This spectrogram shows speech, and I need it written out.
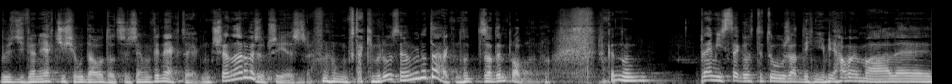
był zdziwiony, jak ci się udało dotrzeć? Ja mówię, no jak to, jak? No, na rowerze przyjeżdża. w takim rusie? Ja mówię, no tak, no żaden problem. No. no Premii z tego tytułu żadnych nie miałem, ale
